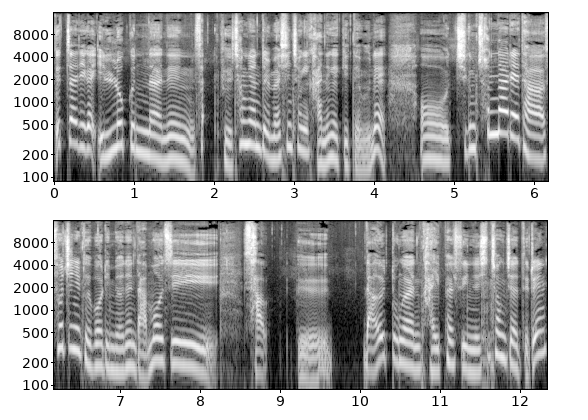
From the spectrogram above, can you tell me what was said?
끝자리가 일로 끝나는 그 청년들만 신청이 가능했기 때문에 어 지금 첫날에 다 소진이 돼 버리면은 나머지 사그 나흘 동안 가입할 수 있는 신청자들은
